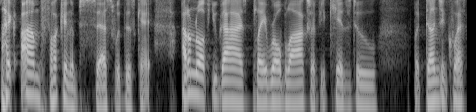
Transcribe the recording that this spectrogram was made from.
Like, I'm fucking obsessed with this game. I don't know if you guys play Roblox or if your kids do, but Dungeon Quest,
